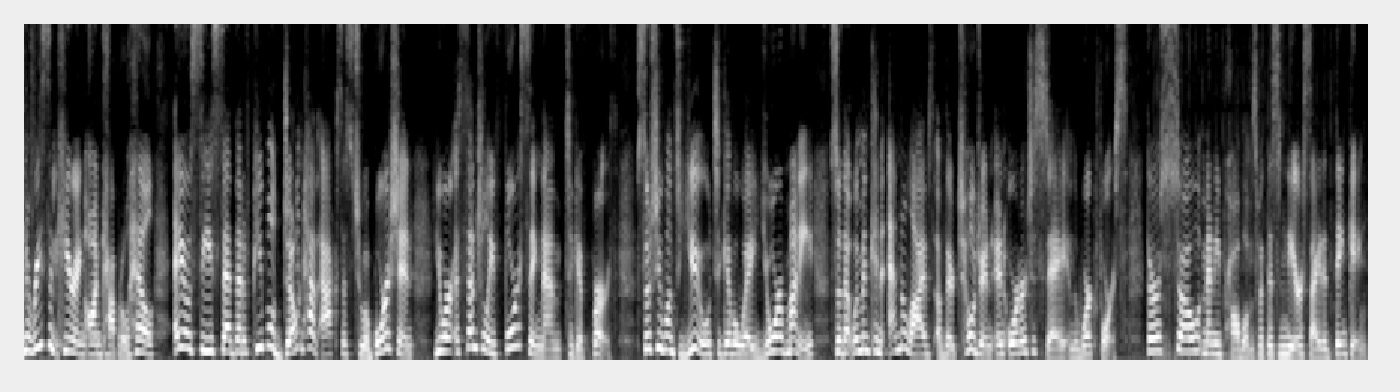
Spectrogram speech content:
In a recent hearing on Capitol Hill, AOC said that if people don't have access to abortion, you are essentially forcing them to give birth. So she wants you to give away your money so that women can end the lives of their children in order to stay in the workforce. There are so many problems with this nearsighted thinking.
